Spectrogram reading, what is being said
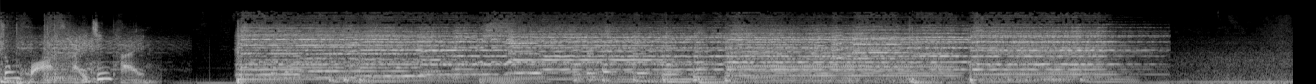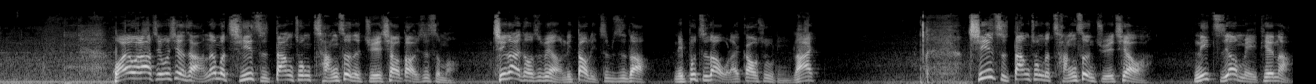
中华财经台。到节目现场，那么棋子当中长胜的诀窍到底是什么？亲爱的投资朋友，你到底知不知道？你不知道，我来告诉你。来，棋子当中的长胜诀窍啊，你只要每天啊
